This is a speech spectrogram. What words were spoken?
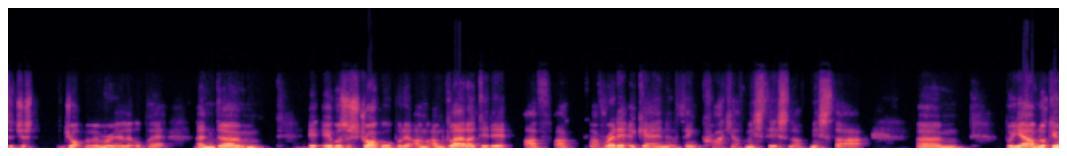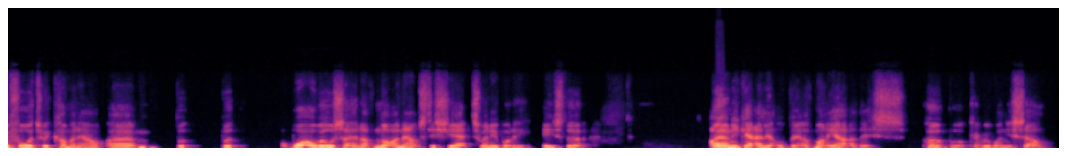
to just jot my memory a little bit. And um, it, it was a struggle, but I'm, I'm glad I did it. I've, I've I've read it again and think, crikey, I've missed this and I've missed that. Um, but yeah, I'm looking forward to it coming out. Um, what I will say, and I've not announced this yet to anybody, is that I only get a little bit of money out of this per book, every one you sell.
